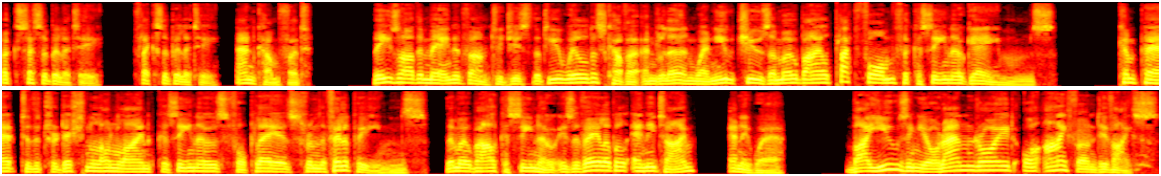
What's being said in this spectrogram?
Accessibility, flexibility, and comfort. These are the main advantages that you will discover and learn when you choose a mobile platform for casino games. Compared to the traditional online casinos for players from the Philippines, the mobile casino is available anytime, anywhere. By using your Android or iPhone device,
